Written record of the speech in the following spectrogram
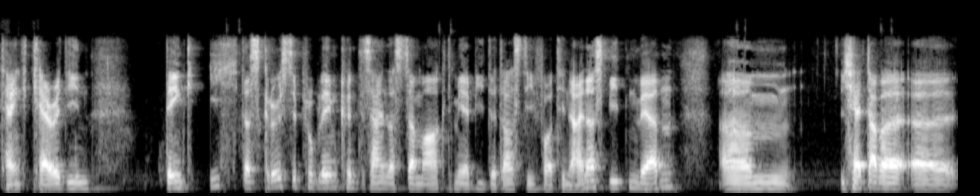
Tank Carradine, denke ich, das größte Problem könnte sein, dass der Markt mehr bietet, als die 49ers bieten werden. Ähm, ich hätte aber, äh,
